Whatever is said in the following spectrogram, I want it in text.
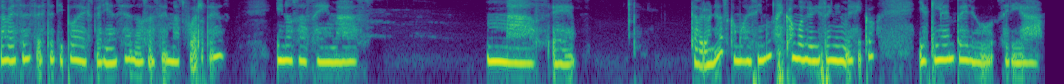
a veces este tipo de experiencias nos hacen más fuertes y nos hacen más, más eh, cabronas, como decimos, como le dicen en México. Y aquí en Perú sería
